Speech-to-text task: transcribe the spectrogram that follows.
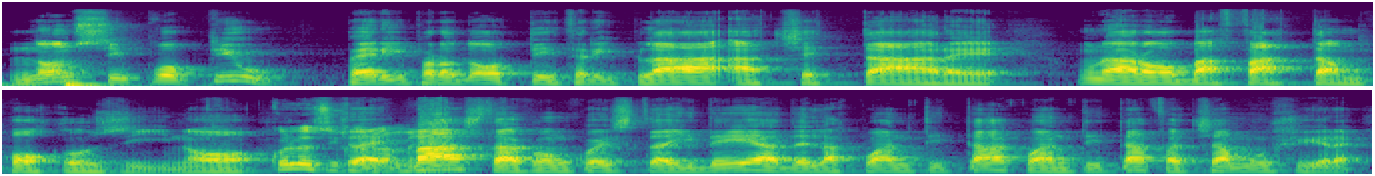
non si può più per i prodotti AAA accettare una roba fatta un po' così, no? Quello Cioè, sicuramente. basta con questa idea della quantità, quantità, facciamo uscire.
